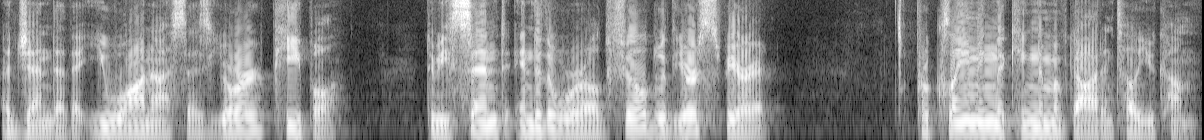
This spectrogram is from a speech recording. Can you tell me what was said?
agenda that you want us as your people to be sent into the world filled with your spirit, proclaiming the kingdom of God until you come?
